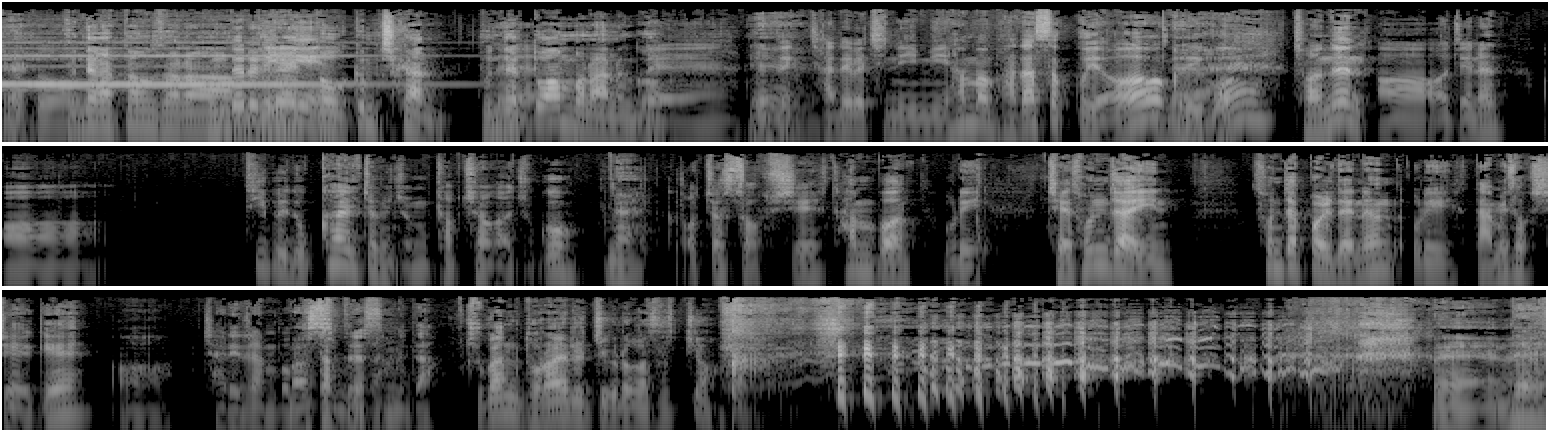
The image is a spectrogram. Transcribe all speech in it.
저도 군대 갔다 온 군대를 사람들의 이미- 또 끔찍한 군대 네. 또한 번 하는 거. 네. 예. 근데 자대 배치는 이미 한 번 받았었고요. 네. 그리고 저는 어, 어제는 어, TV 녹화 일정이 좀 겹쳐가지고 네. 어쩔 수 없이 한번 우리 제 손자인 손자뻘 되는 우리 남희석 씨에게 어, 자리를 한번 맞습니다. 부탁드렸습니다. 주간 도라이를 찍으러 갔었죠. 네. 네,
